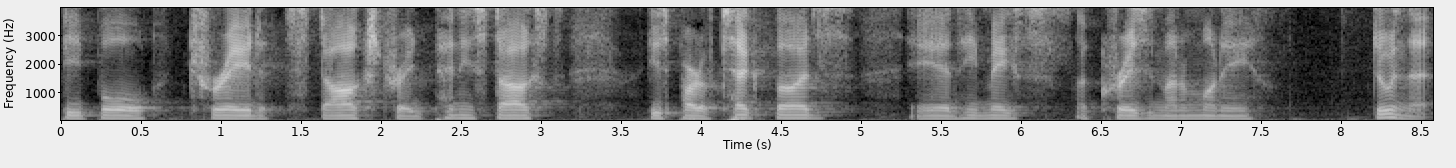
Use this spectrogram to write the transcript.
people trade stocks, trade penny stocks. He's part of TechBuds, and he makes a crazy amount of money doing that.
